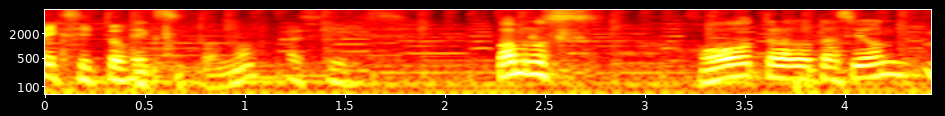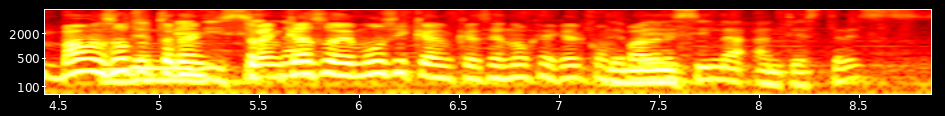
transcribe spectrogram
éxito. Éxito, ¿no? Así es. Vámonos. Otra dotación. Vamos a otro trancazo de música, aunque se enoje aquel compadre. De medicina antiestrés.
